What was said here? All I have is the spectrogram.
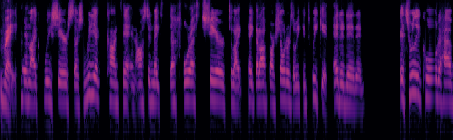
right. and like we share social media content, and Austin makes stuff for us to share to like take that off our shoulders so we can tweak it, edit it, and it's really cool to have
